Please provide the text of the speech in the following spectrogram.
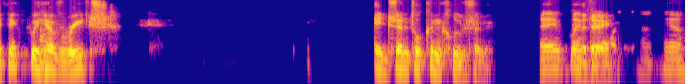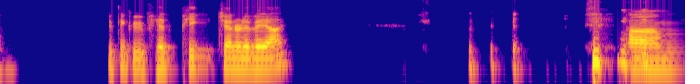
I think we have reached a gentle conclusion. I- For the day. like Yeah. You think we've hit peak generative AI? um,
